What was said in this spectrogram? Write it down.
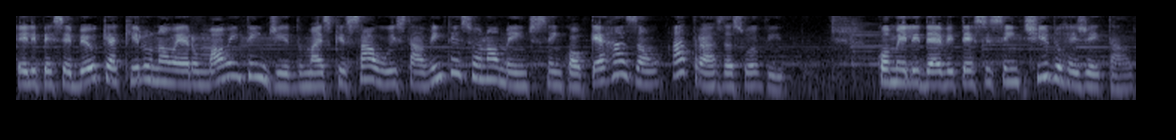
Ele percebeu que aquilo não era um mal entendido, mas que Saul estava intencionalmente, sem qualquer razão, atrás da sua vida. Como ele deve ter se sentido rejeitado.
